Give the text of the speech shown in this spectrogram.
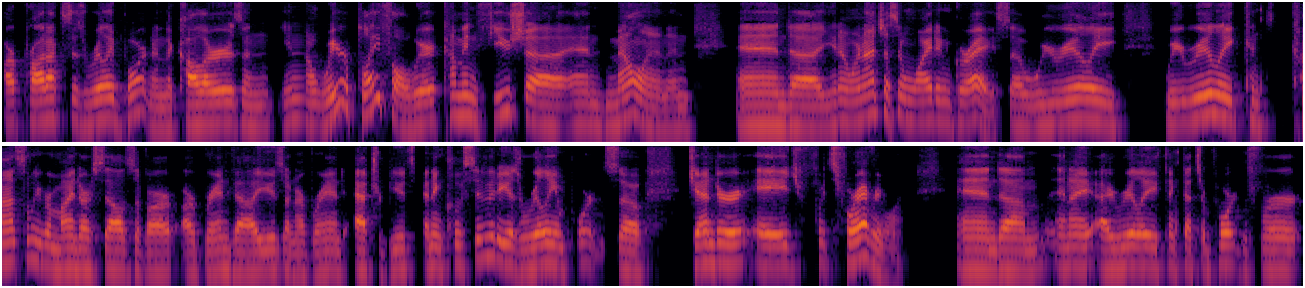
our products is really important, and the colors, and you know, we're playful. We're come in fuchsia and melon, and and uh, you know, we're not just in white and gray. So we really we really con- constantly remind ourselves of our, our brand values and our brand attributes and inclusivity is really important so gender, age, it's for everyone. And um, and I, I really think that's important for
